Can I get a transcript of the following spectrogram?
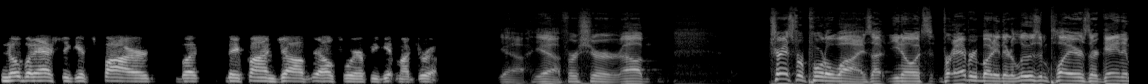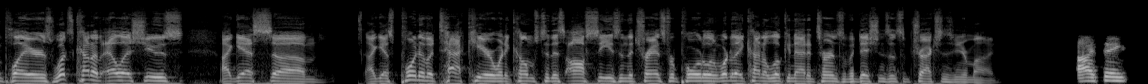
nobody actually gets fired, but they find jobs elsewhere? If you get my drift. Yeah, yeah, for sure. Um, transfer portal wise, you know, it's for everybody. They're losing players, they're gaining players. What's kind of LSU's, I guess, um, I guess, point of attack here when it comes to this offseason, the transfer portal, and what are they kind of looking at in terms of additions and subtractions in your mind? I think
